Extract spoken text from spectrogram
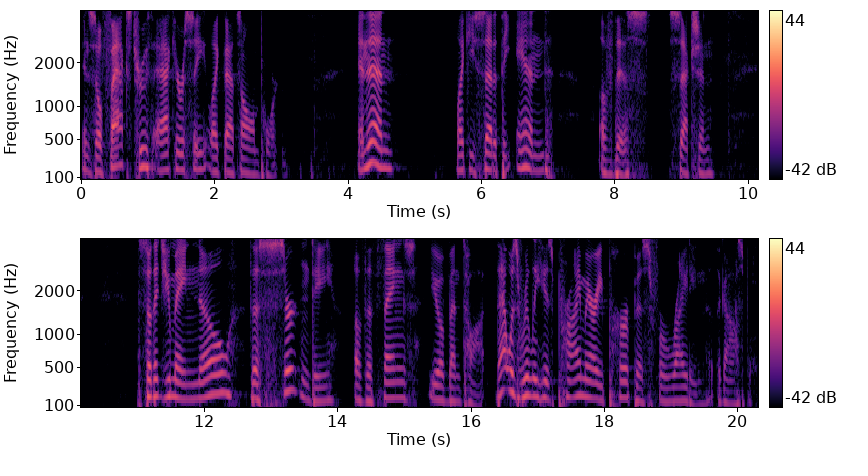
And so, facts, truth, accuracy, like that's all important. And then, like he said at the end of this section, so that you may know the certainty of the things you have been taught. That was really his primary purpose for writing the gospel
